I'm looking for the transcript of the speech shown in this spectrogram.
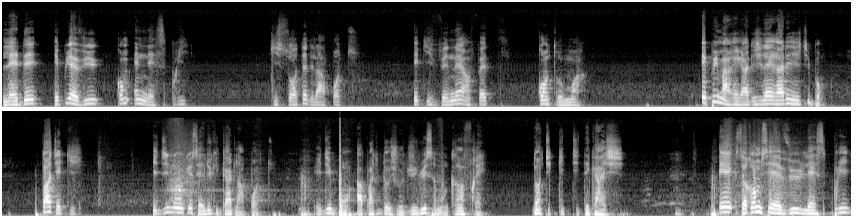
l'aider et puis j'ai vu comme un esprit qui sortait de la porte et qui venait en fait contre moi. Et puis il m'a regardé, je l'ai regardé et j'ai dit, bon, toi tu es qui? Il dit non que c'est lui qui garde la porte. Il dit, bon, à partir d'aujourd'hui, lui c'est mon grand frère. Donc tu quittes, tu dégages. Et c'est comme si elle a vu l'esprit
